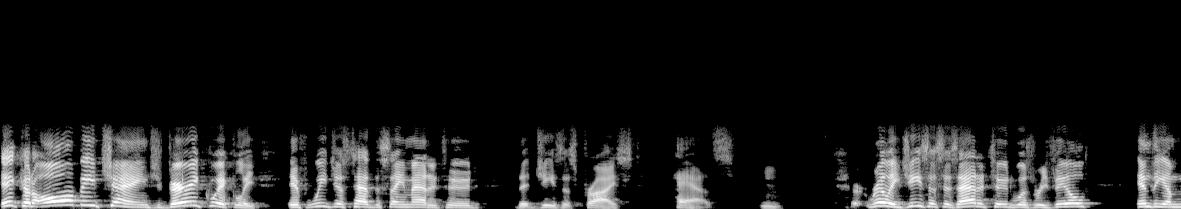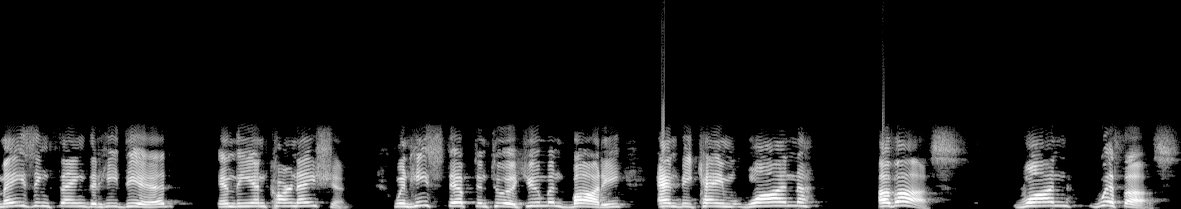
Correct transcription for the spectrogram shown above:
It could all be changed very quickly if we just had the same attitude that Jesus Christ has. Mm. Really, Jesus' attitude was revealed in the amazing thing that he did in the incarnation. When he stepped into a human body and became one of us, one with us.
